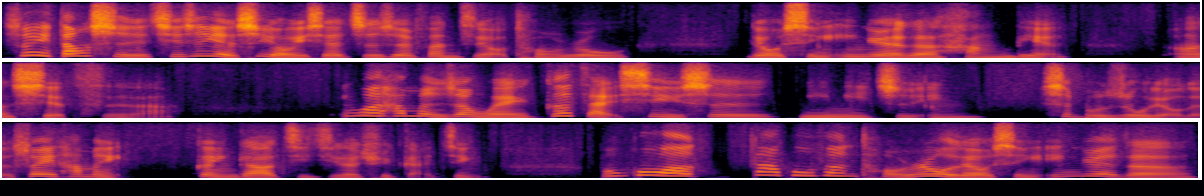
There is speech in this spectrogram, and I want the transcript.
所以当时其实也是有一些知识分子有投入流行音乐的行列，嗯，写词啊，因为他们认为歌仔戏是靡靡之音，是不入流的，所以他们更应该要积极的去改进。不过，大部分投入流行音乐的，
